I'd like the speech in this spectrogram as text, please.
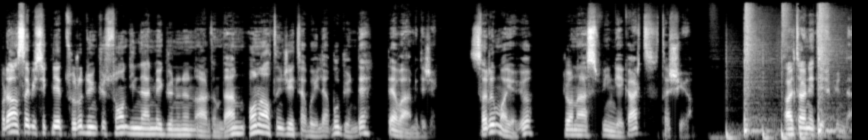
Fransa bisiklet turu dünkü son dinlenme gününün ardından 16. etabıyla bugün de devam edecek. Sarı mayoyu Jonas Vingegaard taşıyor. Alternatif gündem.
